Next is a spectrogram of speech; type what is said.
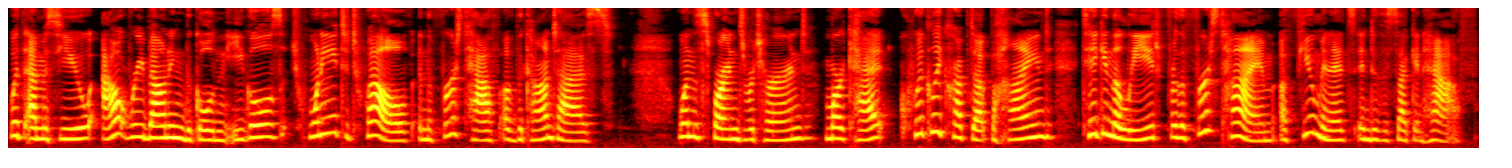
with MSU out rebounding the Golden Eagles 20 to 12 in the first half of the contest. When the Spartans returned, Marquette quickly crept up behind, taking the lead for the first time a few minutes into the second half.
